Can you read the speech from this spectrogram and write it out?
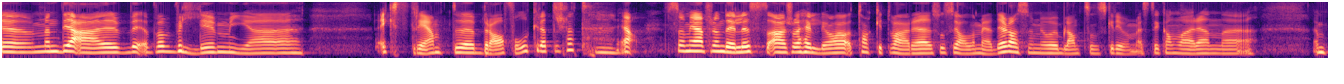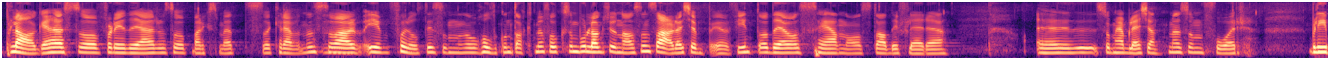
eh, Men det er var veldig mye ekstremt eh, bra folk, rett og slett. Ja. Som jeg fremdeles er så heldig å ha takket være sosiale medier, da, som jo iblant sånn skrivemessig kan være en eh, en plage så fordi de er så oppmerksomhetskrevende. Så er, i forhold til sånn, å holde kontakt med folk som bor langt unna, sånn, så er det kjempefint. Og det å se nå stadig flere eh, som jeg ble kjent med, som får, bli,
